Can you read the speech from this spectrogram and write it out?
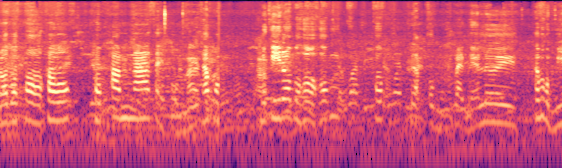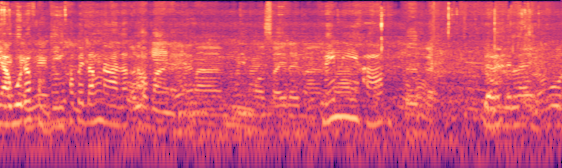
รปภเขาเขาคว่ำหน้าใส่ผมอะถ้าผมเมื่อกี้รปภเขาเขาแบบผมแบบนี้เลย ถ้าผมมีอาวุธแล้วผมยิงเขาไปตั้งนานแล้วครับมาไหนมามีมอไซค์อะไรมาไม่มีครับ เดินเป็นไรพูด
